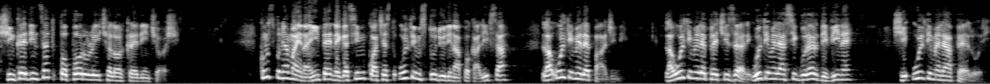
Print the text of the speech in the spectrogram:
și încredințat poporului celor credincioși. Cum spuneam mai înainte, ne găsim cu acest ultim studiu din Apocalipsa la ultimele pagini, la ultimele precizări, ultimele asigurări divine și ultimele apeluri.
